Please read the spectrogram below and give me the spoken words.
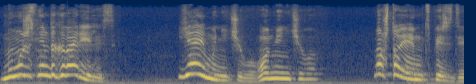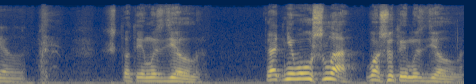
Ну, мы же с ним договорились. Я ему ничего, он мне ничего. Ну, что я ему теперь сделала? Что ты ему сделала? Ты от него ушла. Вот что ты ему сделала.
